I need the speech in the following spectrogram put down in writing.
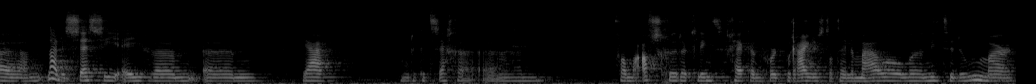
um, nou de sessie even, ja, moet ik het zeggen, van me afschudden. Klinkt gek en voor het brein is dat helemaal al uh, niet te doen. Maar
